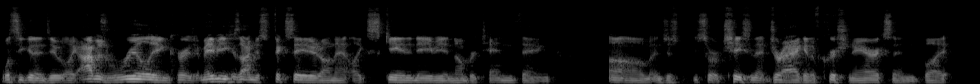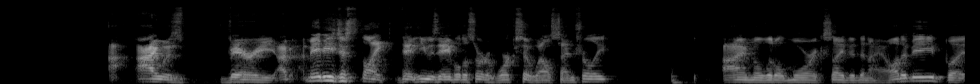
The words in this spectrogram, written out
what's he gonna do? Like I was really encouraged, maybe because I'm just fixated on that like Scandinavian number ten thing, um, and just sort of chasing that dragon of Christian Eriksen, but. I, I was very maybe just like that he was able to sort of work so well centrally. I'm a little more excited than I ought to be, but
